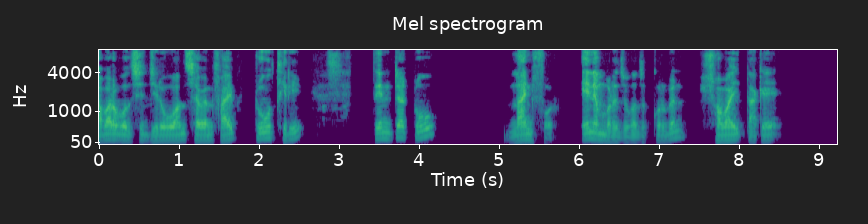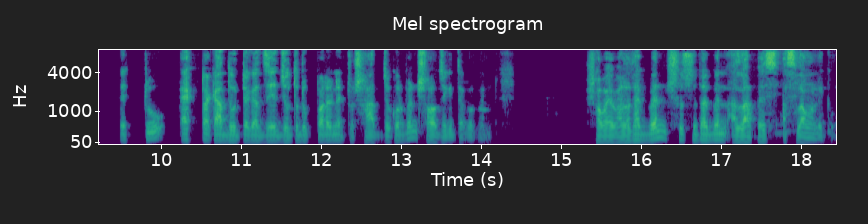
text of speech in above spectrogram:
আবারও বলছি zero one seven five two three তিনটা টু নাইন ফোর। এই নাম্বারে যোগাযোগ করবেন সবাই তাকে একটু, এক টাকা, দুই টাকা যে যতটুকু পারেন একটু সাহায্য করবেন, সহযোগিতা করবেন। সবাই ভালো থাকবেন, সুস্থ থাকবেন, আল্লাহ হাফেজ, আসসালামু আলাইকুম।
